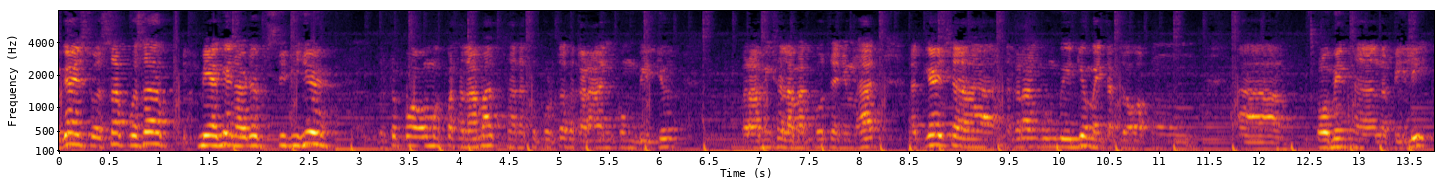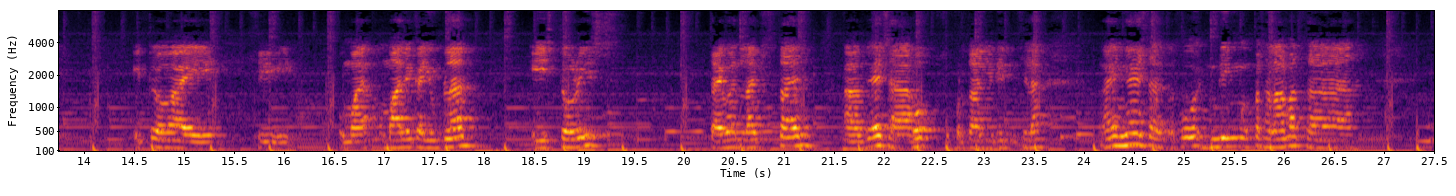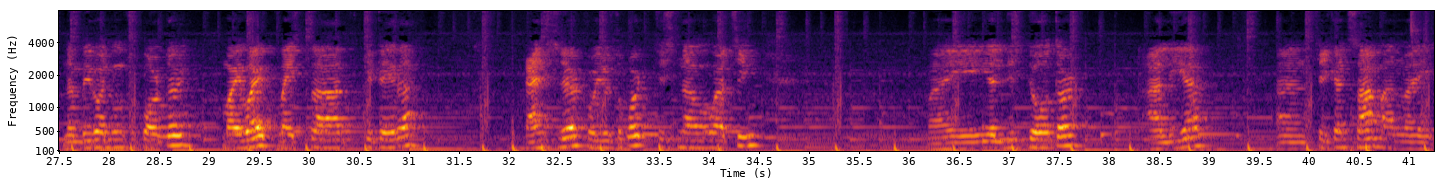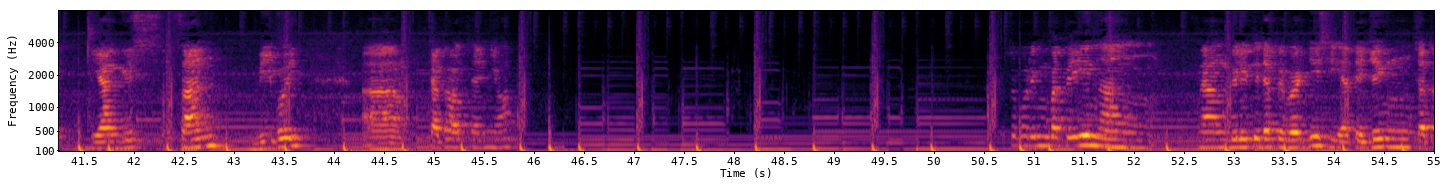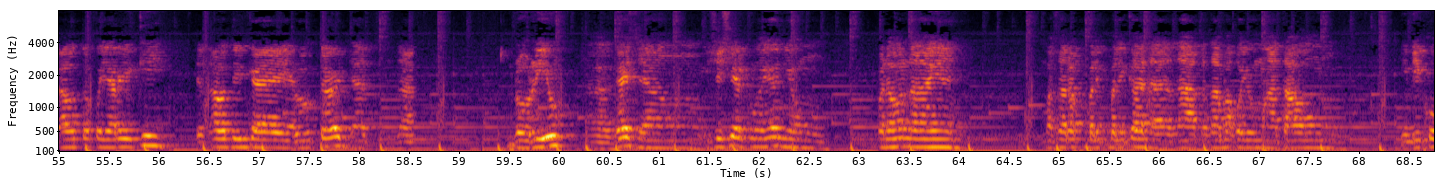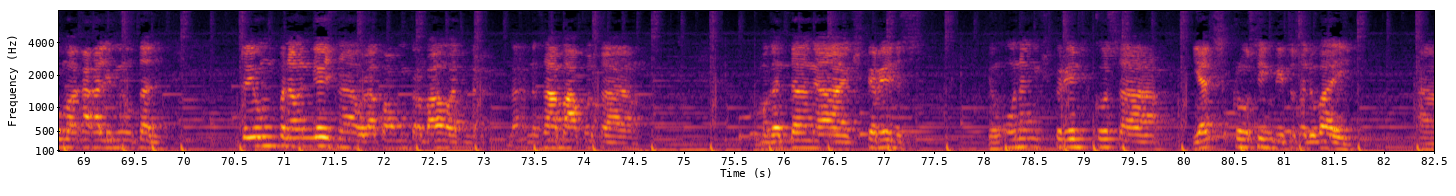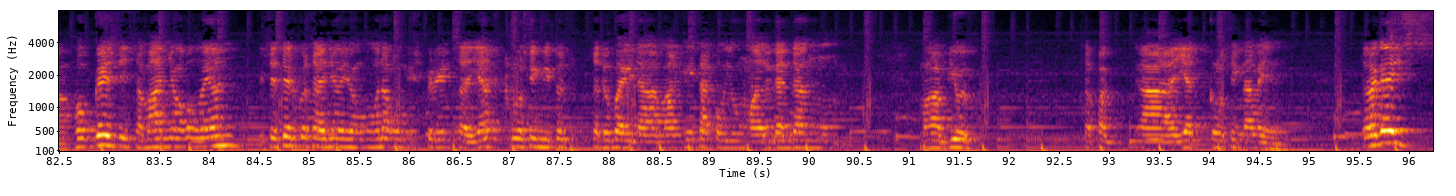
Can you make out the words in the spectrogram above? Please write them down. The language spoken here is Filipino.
So guys, what's up, what's up? It's me again, Ardov TV here. Gusto po akong magpasalamat sa nagsuporta sa karaan kong video. Maraming salamat po sa inyong lahat. At guys, sa nakaraan kong video, may tatlo akong uh, comment na napili. Ito ay si Uma Umali Kayo Vlog, A-Stories, Taiwan Lifestyle. Uh, guys, I uh, hope supportahan niyo din sila. Ngayon guys, ako hindi magpasalamat sa number one kong supporter, my wife, Maestra Kitera. Sir for your support. She's now watching. My eldest daughter, Alia, and second Sam, and my youngest son, Biboy. Uh, shout out sa inyo. Gusto ko rin batiin ang ng belated happy birthday si Ate Jing. Shout out to Kuya Ricky. Shout out din kay Bro Third at uh, Bro Rio. Uh, guys, yung isi-share ko ngayon yung panahon na masarap balik-balikan na nakakasama ko yung mga taong hindi ko makakalimutan. Ito yung panahon guys na wala pa akong trabaho at na, na, nasama ako sa magandang uh, experience. Yung unang experience ko sa yacht cruising dito sa Dubai. Uh, hope guys, samahan nyo ako ngayon. Isishare ko sa inyo yung una kong experience sa yacht cruising dito sa Dubai na makikita ko yung magandang mga view sa pag uh, yacht cruising namin. Tara guys!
